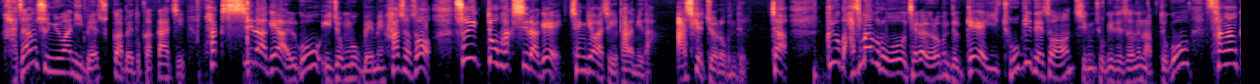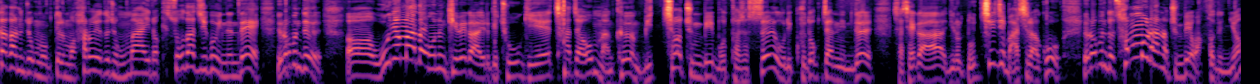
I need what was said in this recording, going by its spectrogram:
가장 중요한 이 매수가 매도가까지 확실하게 알고 이 종목 매매하셔서 수익도 확실하게 챙겨가시길 바랍니다. 아시겠죠, 여러분들? 자, 그리고 마지막으로 제가 여러분들께 이 조기 대선, 지금 조기 대선을 앞두고 상한가 가는 종목들 뭐 하루에도 정말 이렇게 쏟아지고 있는데 여러분들, 어, 5년마다 오는 기회가 이렇게 조기에 찾아온 만큼 미처 준비 못 하셨을 우리 구독자님들, 자, 제가 이렇게 놓치지 마시라고 여러분들 선물 하나 준비해 왔거든요.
